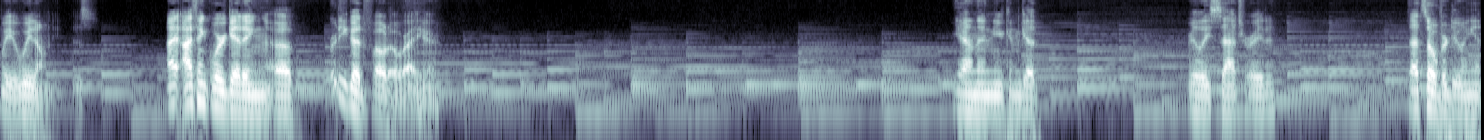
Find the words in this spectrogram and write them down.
We we don't need this. I I think we're getting a pretty good photo right here. Yeah, and then you can get really saturated. That's overdoing it.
